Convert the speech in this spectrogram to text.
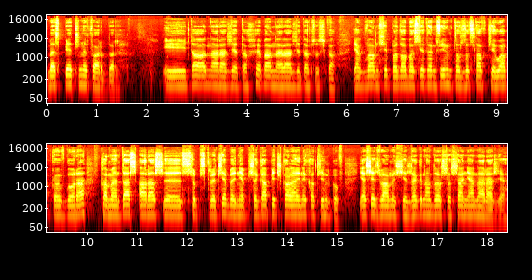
Bezpieczny folder. I to na razie to chyba na razie to wszystko. Jak wam się podoba się ten film, to zostawcie łapkę w górę, komentarz oraz y, subskrypcję, by nie przegapić kolejnych odcinków. Ja się z wami się żegnam, do usłyszenia, na razie.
